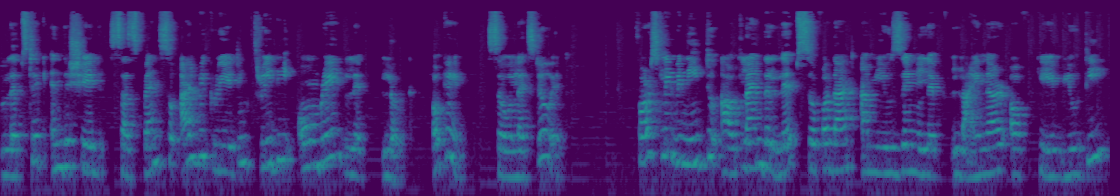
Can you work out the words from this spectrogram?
lipstick in the shade Suspense. So I'll be creating 3D ombre lip look. Okay, so let's do it. Firstly, we need to outline the lips. So for that, I'm using lip liner of Kay Beauty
